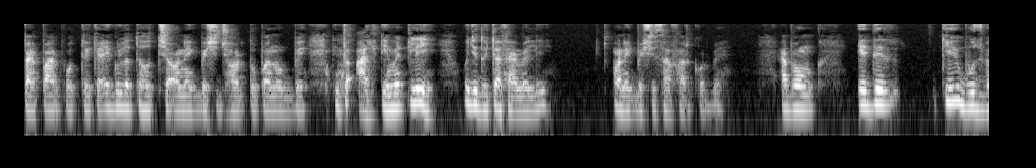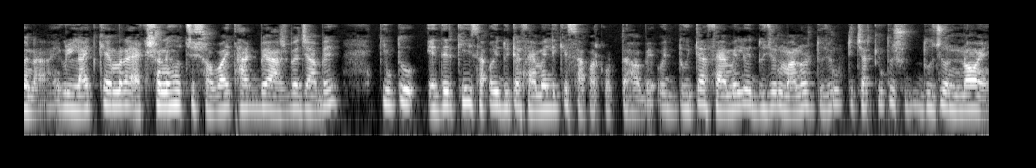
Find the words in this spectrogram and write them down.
পেপার পত্রিকা, এগুলোতে হচ্ছে অনেক বেশি ঝড় তুফান উঠবে। কিন্তু আলটিমেটলি ওই যে দুইটা ফ্যামিলি অনেক বেশি সাফার করবে। এবং এদের কেউ বুঝবে না। এগুলো লাইট ক্যামেরা অ্যাকশনে হচ্ছে সবাই থাকবে, আসবে, যাবে। কিন্তু এদেরকেই ওই দুইটা ফ্যামিলিকে সাফার করতে হবে। ওই দুইটা ফ্যামিলি ওই দুজন মানুষ, দুজন টিচার কিন্তু শুধু দুজন নয়।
